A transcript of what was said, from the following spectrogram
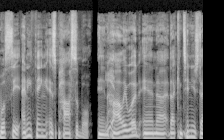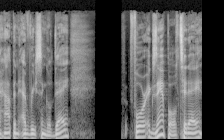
We'll see. Anything is possible in Yeah. Hollywood, and uh, that continues to happen every single day. For example, today,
